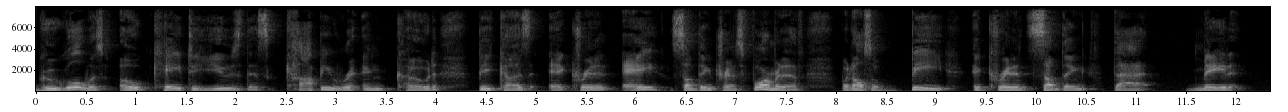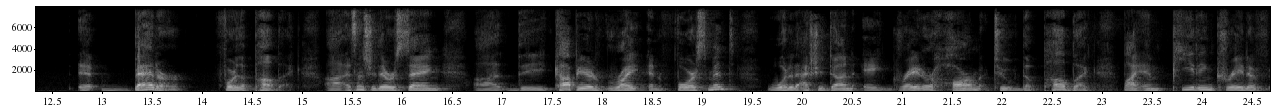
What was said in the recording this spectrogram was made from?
Google was okay to use this copywritten code because it created A, something transformative, but also B, it created something that made it better for the public. Uh, essentially, they were saying uh, the copyright enforcement would have actually done a greater harm to the public by impeding creative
